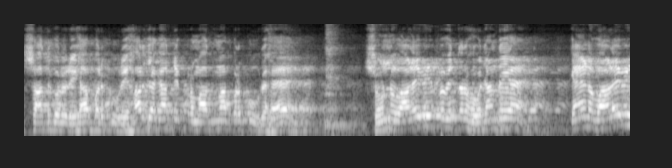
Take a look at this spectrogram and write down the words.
ਸਤਿਗੁਰ ਰਿਹਾ ਭਰਪੂਰੇ, ਹਰ ਜਗ੍ਹਾ ਤੇ ਪ੍ਰਮਾਤਮਾ ਭਰਪੂਰ ਹੈ। ਸੁਣਨ ਵਾਲੇ ਵੀ ਪਵਿੱਤਰ ਹੋ ਜਾਂਦੇ ਆ, ਕਹਿਣ ਵਾਲੇ ਵੀ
